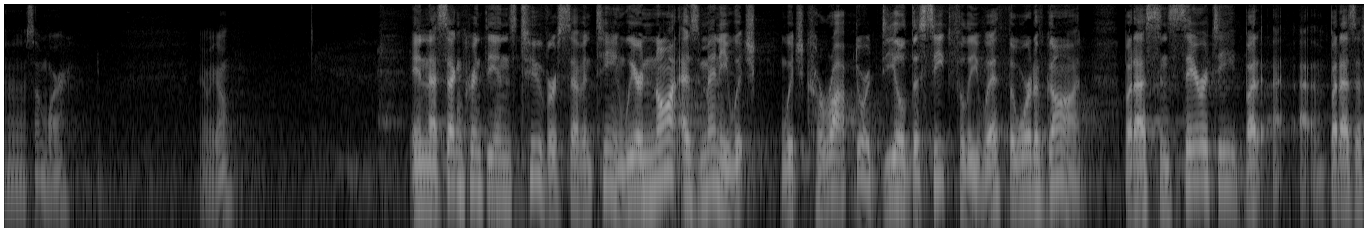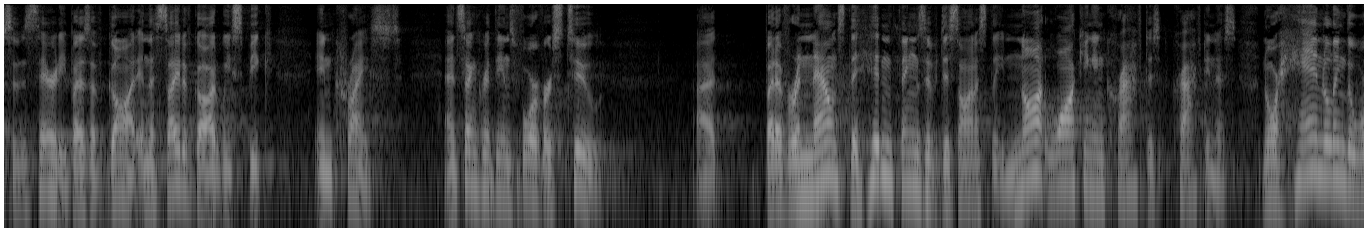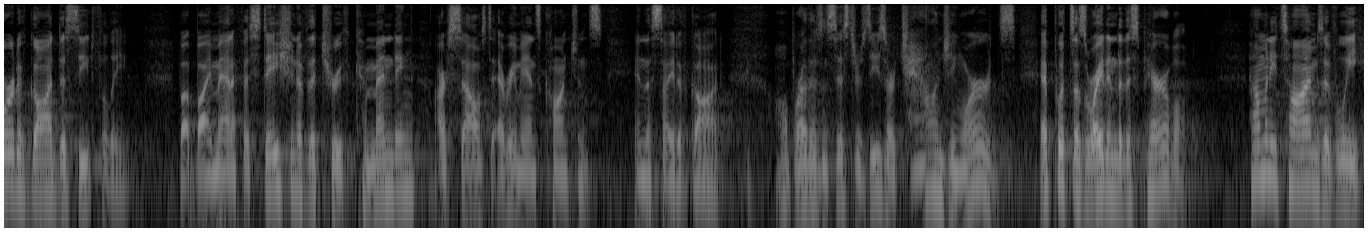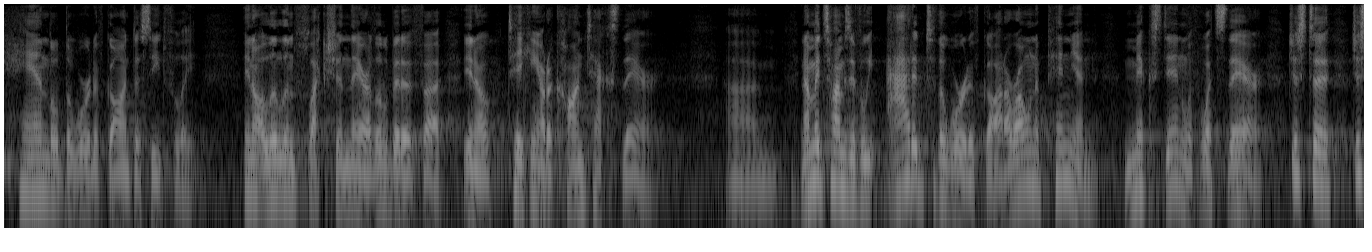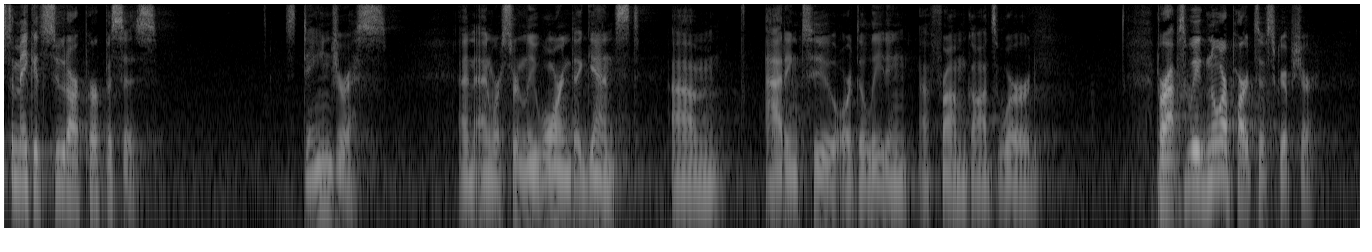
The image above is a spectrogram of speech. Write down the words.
uh, somewhere. There we go in uh, 2 Corinthians 2, verse 17, we are not as many which, which corrupt or deal deceitfully with the word of God, but as sincerity, but, uh, uh, but as of sincerity, but as of God. In the sight of God, we speak in Christ. And 2 Corinthians 4, verse 2, uh, but have renounced the hidden things of dishonesty, not walking in craftiness, nor handling the word of God deceitfully, but by manifestation of the truth, commending ourselves to every man's conscience in the sight of God. Oh, brothers and sisters, these are challenging words. It puts us right into this parable. How many times have we handled the Word of God deceitfully? You know, a little inflection there, a little bit of, uh, you know, taking out a context there. Um, and how many times have we added to the Word of God our own opinion mixed in with what's there just to, just to make it suit our purposes? It's dangerous. And, and we're certainly warned against um, adding to or deleting uh, from God's Word. Perhaps we ignore parts of Scripture.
